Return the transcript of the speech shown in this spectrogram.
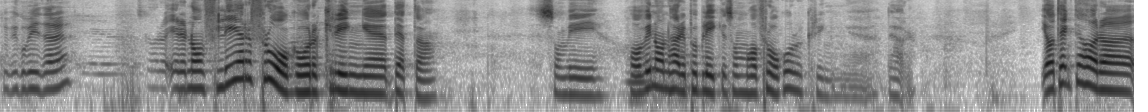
Ska vi gå vidare? Är det någon fler frågor kring eh, detta? Som vi, har vi någon här i publiken som har frågor kring eh, det här? Jag tänkte höra,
